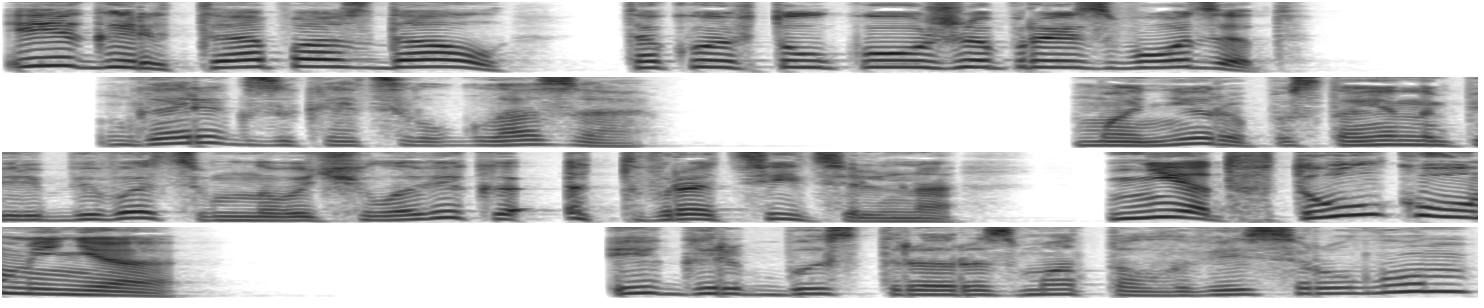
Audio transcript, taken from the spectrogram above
«Игорь, ты опоздал. Такой втулку уже производят». Гарик закатил глаза. «Манера постоянно перебивать умного человека отвратительно. Нет, втулку у меня!» Игорь быстро размотал весь рулон,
